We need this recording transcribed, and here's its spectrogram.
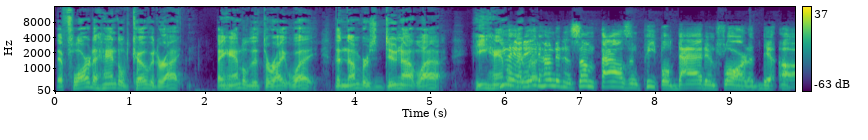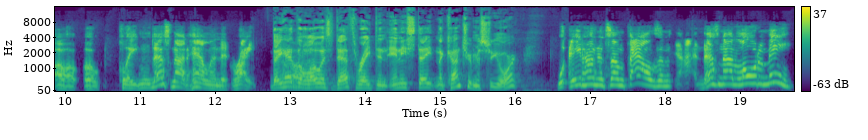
that Florida handled COVID right. They handled it the right way. The numbers do not lie. He You had right. eight hundred and some thousand people died in Florida, uh, uh, uh, Clayton. That's not handling it right. They had the Uh, lowest death rate in any state in the country, Mr. York. Well, eight hundred some thousand. That's not low to me.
